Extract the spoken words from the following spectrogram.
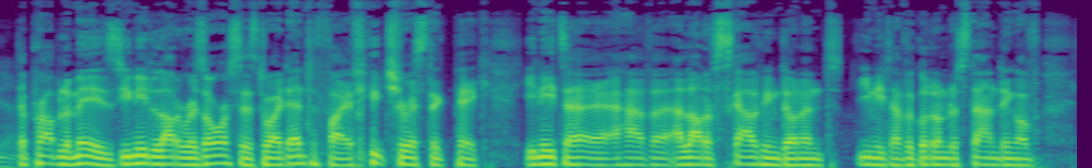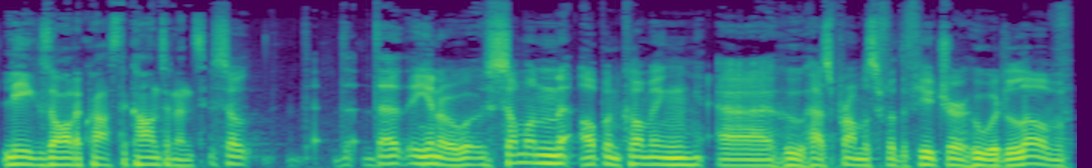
Yeah. The problem is you need a lot of resources to identify a futuristic pick. You need to have a, a lot of scouting done and you need to have a good understanding of leagues all across the continent. So, th- th- you know, someone up and coming uh, who has promise for the future, who would love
